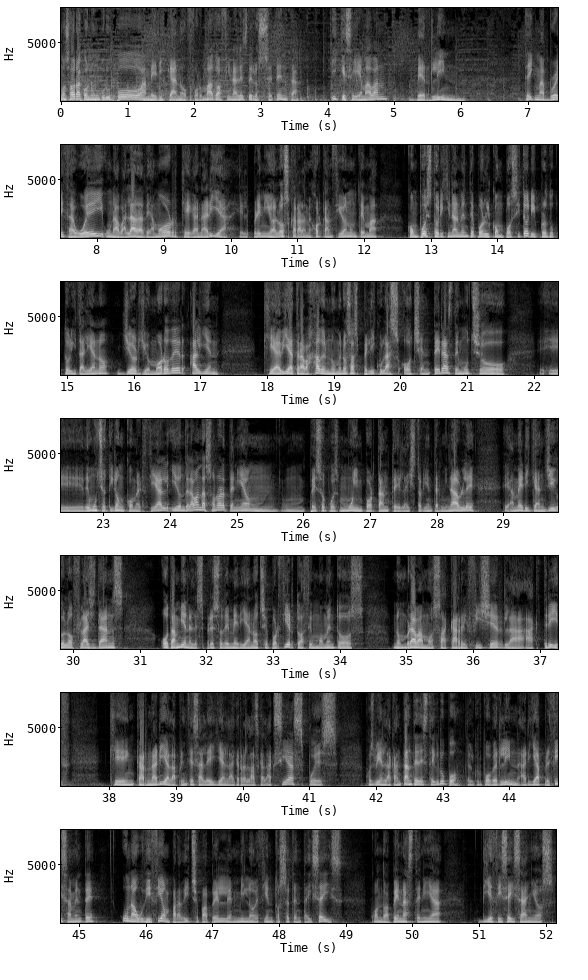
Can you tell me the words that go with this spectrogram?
Vamos ahora con un grupo americano formado a finales de los 70 y que se llamaban Berlín. Take My Breath Away, una balada de amor que ganaría el premio al Oscar a la mejor canción, un tema compuesto originalmente por el compositor y productor italiano Giorgio Moroder, alguien que había trabajado en numerosas películas ochenteras de mucho eh, de mucho tirón comercial y donde la banda sonora tenía un, peso pues muy importante, La historia interminable, eh, American Gigolo, Flashdance o también El expreso de medianoche. Por cierto, hace un momento nombrábamos a Carrie Fisher, la actriz que encarnaría a la princesa Leia en la Guerra de las Galaxias, pues, pues bien, la cantante de este grupo, del grupo Berlín, haría precisamente una audición para dicho papel en 1976, cuando apenas tenía 16 años.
